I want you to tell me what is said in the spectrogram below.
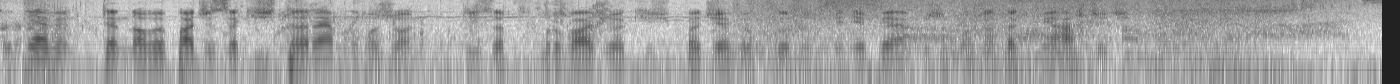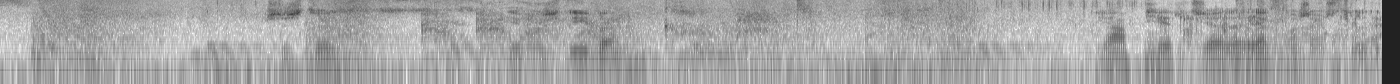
To nie wiem, ten nowy patch jest jakiś daremny, może on Blizzard wprowadził jakiś badziewy, w którym my nie wiemy, że można tak miażdżyć. Przecież to jest niemożliwe. Ja pierdzielę, jak można mieć tyle...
